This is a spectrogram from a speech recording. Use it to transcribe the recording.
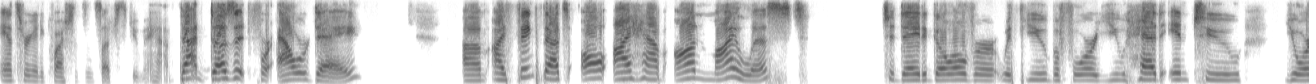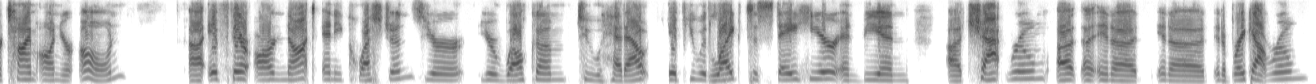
answering any questions and such that you may have. That does it for our day. Um, I think that's all I have on my list today to go over with you before you head into your time on your own. Uh, if there are not any questions, you're you're welcome to head out. If you would like to stay here and be in a chat room uh, uh, in a in a in a breakout room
